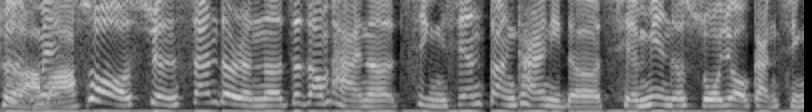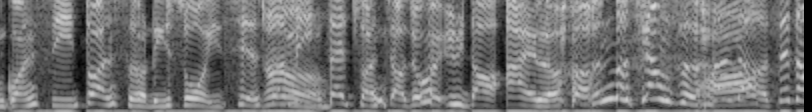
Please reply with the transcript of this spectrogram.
吹喇叭。没错，选三的人呢，这张牌呢，请先断开你的前面的所有感情关系，断舍离所有一切，生命在转角就会遇到爱了。真的这样子？真的，这张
